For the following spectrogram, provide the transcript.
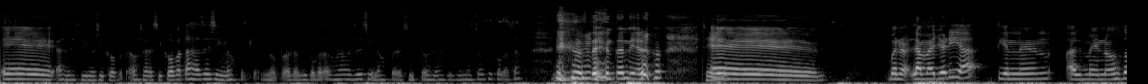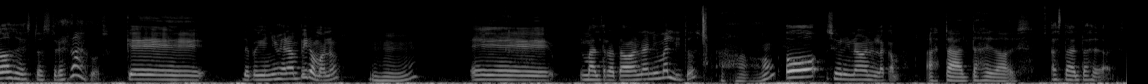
Eh, asesinos psicópatas, o sea, psicópatas asesinos, porque no todos los psicópatas son asesinos, pero sí todos los asesinos son psicópatas. ¿Ustedes entendieron? Sí. Eh, bueno, la mayoría tienen al menos dos de estos tres rasgos, que de pequeños eran pirómanos, eh, maltrataban animalitos Ajá. o se orinaban en la cama Hasta altas edades. hasta altas edades.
